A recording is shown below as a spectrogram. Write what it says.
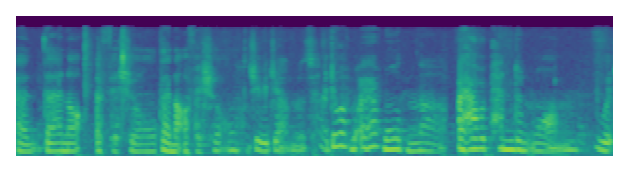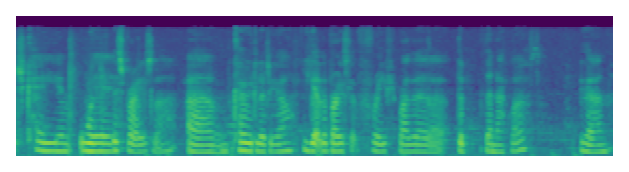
and they're not official. They're not official Chewigems. I do have, I have more than that. I have a pendant one which came with this bracelet. Um, code Lydia. You get the bracelet for free if you buy the, the, the necklace. Again,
